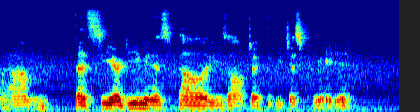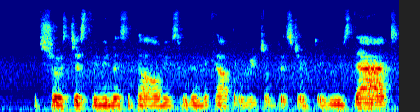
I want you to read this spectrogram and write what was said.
um, that CRD municipalities object that we just created, which shows just the municipalities within the capital regional district, and use that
